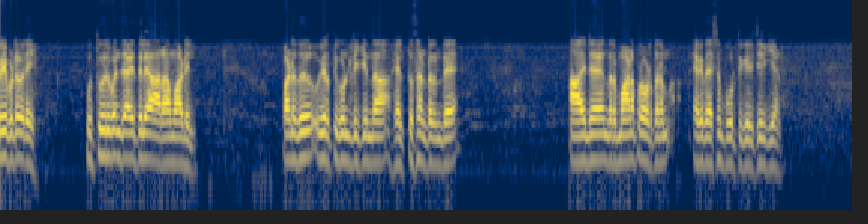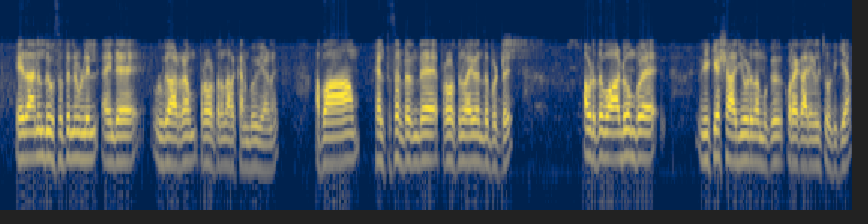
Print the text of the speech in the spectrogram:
പ്രിയപ്പെട്ടവരെ പുത്തൂർ പഞ്ചായത്തിലെ ആറാം വാർഡിൽ പണിത് ഉയർത്തിക്കൊണ്ടിരിക്കുന്ന ഹെൽത്ത് സെന്ററിന്റെ അതിന്റെ നിർമ്മാണ പ്രവർത്തനം ഏകദേശം പൂർത്തീകരിച്ചിരിക്കുകയാണ്. ഏതാനും ദിവസത്തിനുള്ളിൽ അതിന്റെ ഉദ്ഘാടനം പ്രവർത്തനം നടക്കാൻ പോവുകയാണ്. അപ്പോൾ ആ ഹെൽത്ത് സെന്ററിന്റെ പ്രവർത്തനവുമായി ബന്ധപ്പെട്ട് അവിടുത്തെ വാർഡ് മെമ്പറെ വി കെ ഷാജിയോട് നമുക്ക് കുറേ കാര്യങ്ങൾ ചോദിക്കാം.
